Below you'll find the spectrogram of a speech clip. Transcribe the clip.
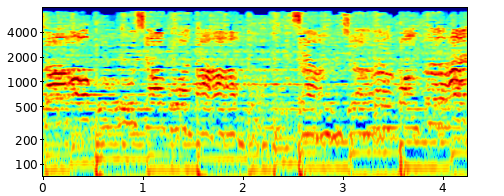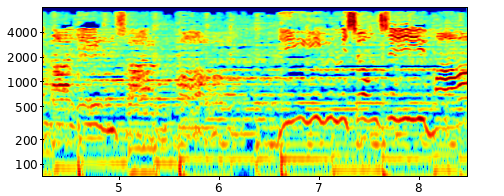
少不消过大漠向着黄河岸那英山旁英雄骑马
